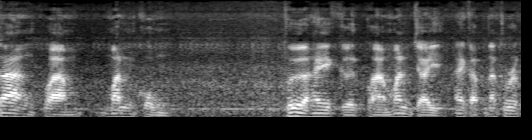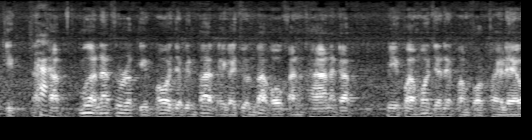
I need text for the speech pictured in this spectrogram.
สร้างความมั่นคง เพื่อให้เกิดความมั่นใจให้กับนักธุรกิจนะครับ เมื่อนักธุรกิจไม่ว่าจะเป็นภาคเอกชนภาคหอการค้านะครับ มีความมั่นใจในความปลอดภัยแล้ว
